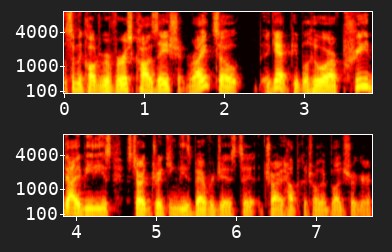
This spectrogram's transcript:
something called reverse causation, right? So, again, people who are pre-diabetes start drinking these beverages to try and help control their blood sugar,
